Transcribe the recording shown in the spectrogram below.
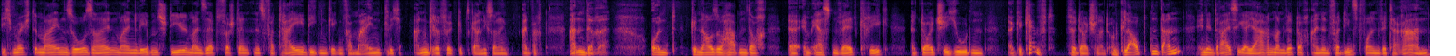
ich möchte mein So sein, mein Lebensstil, mein Selbstverständnis verteidigen gegen vermeintlich Angriffe, gibt's gar nicht, sondern einfach andere. Und genauso haben doch äh, im Ersten Weltkrieg äh, deutsche Juden äh, gekämpft für Deutschland und glaubten dann in den 30er Jahren, man wird doch einen verdienstvollen Veteran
